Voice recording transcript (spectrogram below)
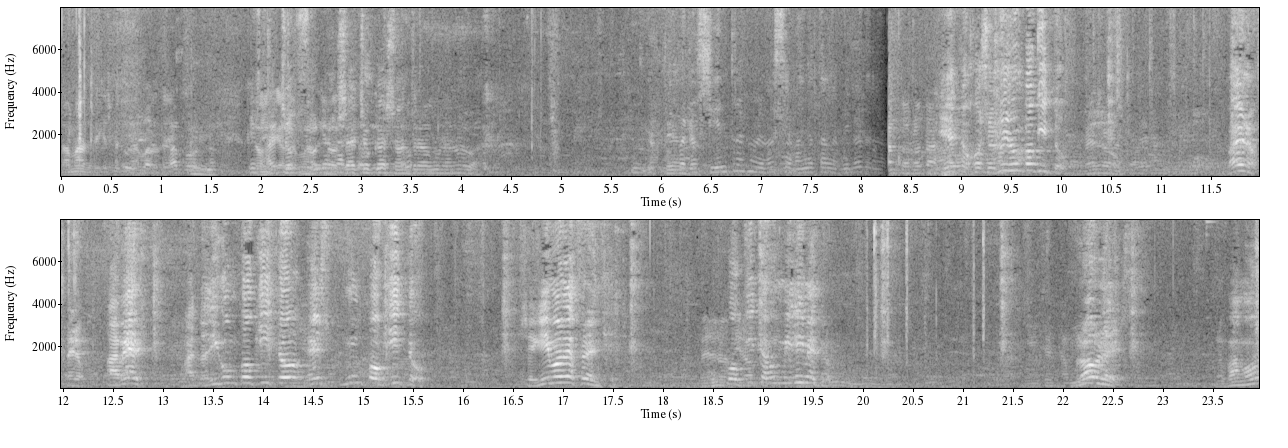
La madre que está con la madre. Nos ha hecho, nos ha hecho caso, ¿ha entrado alguna nueva? Pero si entran nuevas se van a Talavera de la... Y esto, José Luis, un poquito. Bueno, pero, a ver, cuando digo un poquito, es un poquito. Seguimos de frente. Un poquito es un milímetro. Robles. Nos vamos.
